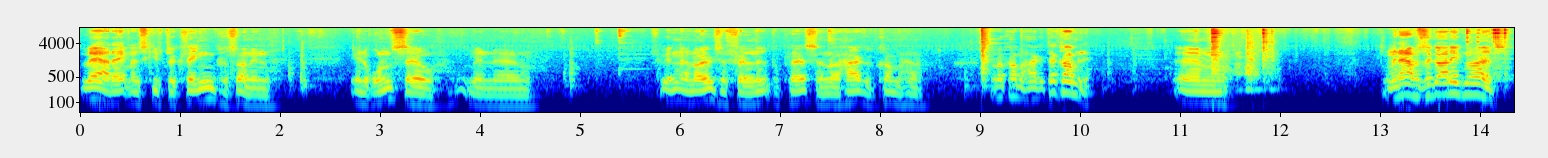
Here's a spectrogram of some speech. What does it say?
hver dag, man skifter klingen på sådan en, en rundsav. Men øh, så vil den her nøgle til at falde ned på plads, når hakket kommer her. Og der kommer hakket. Der kommer det. Øhm, men derfor så gør det ikke noget, at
